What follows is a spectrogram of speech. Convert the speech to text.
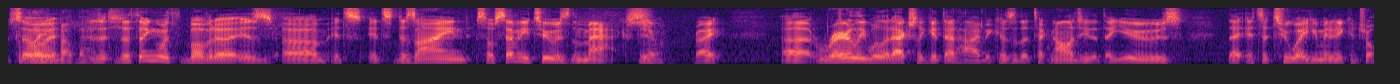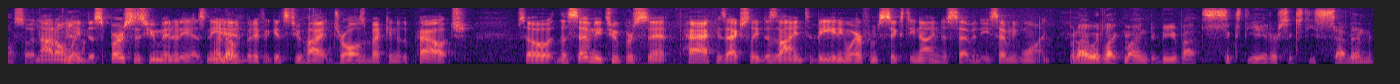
complaining about that. The, the thing with Bovida is um, it's it's designed so 72 is the max. yeah, Right. Uh, rarely will it actually get that high because of the technology that they use. That it's a two-way humidity control, so it not only Yeah. disperses humidity as needed, but if it gets too high, it draws back into the pouch. So the 72% pack is actually designed to be anywhere from 69 to 70, 71. But I would like mine to be about 68 or 67.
